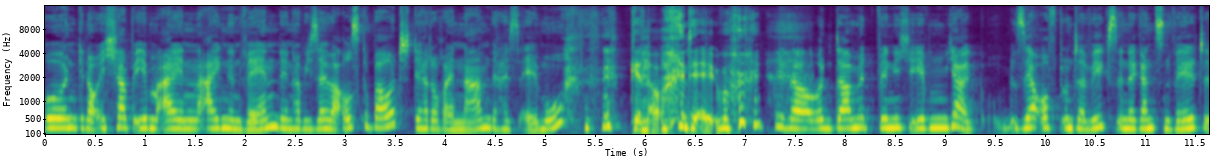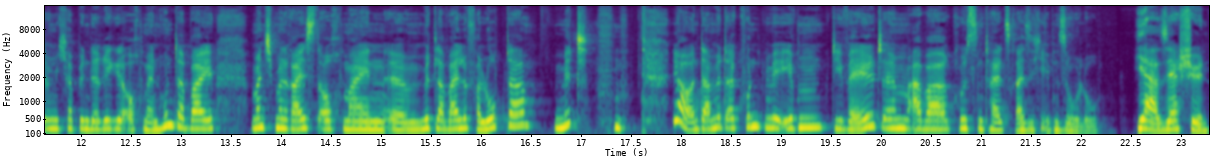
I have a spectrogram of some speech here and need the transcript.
Und genau, ich habe eben einen eigenen Van, den habe ich selber ausgebaut. Der hat auch einen Namen, der heißt Elmo. genau, der Elmo. genau, und damit bin ich eben ja sehr oft unterwegs in der ganzen Welt. Ähm, ich habe in der Regel auch meinen Hund dabei. Manchmal reist auch mein äh, mittlerweile Verlobter mit. ja, und damit erkunden wir eben die Welt, ähm, aber größtenteils reise ich eben solo. Ja, sehr schön.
